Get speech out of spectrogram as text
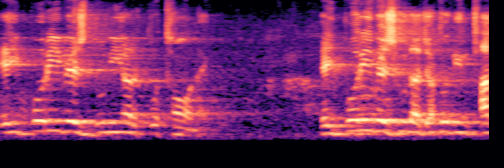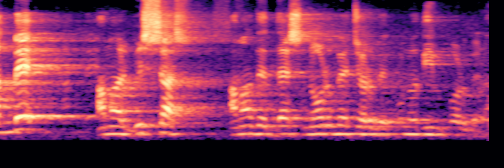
এই পরিবেশ দুনিয়ার কোথাও নাই। এই পরিবেশগুলা যতদিন থাকবে, আমার বিশ্বাস আমাদের দেশ নড়বে, চড়বে, কোনোদিন পড়বে না।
